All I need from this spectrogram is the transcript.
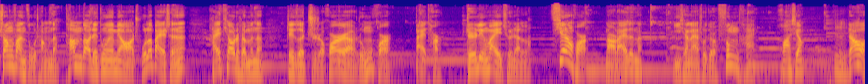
商贩组成的。他们到这东岳庙啊，除了拜神，还挑着什么呢？这个纸花啊、绒花摆摊儿。这是另外一群人了。鲜花哪来的呢？以前来说就是丰台花香。嗯，然后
